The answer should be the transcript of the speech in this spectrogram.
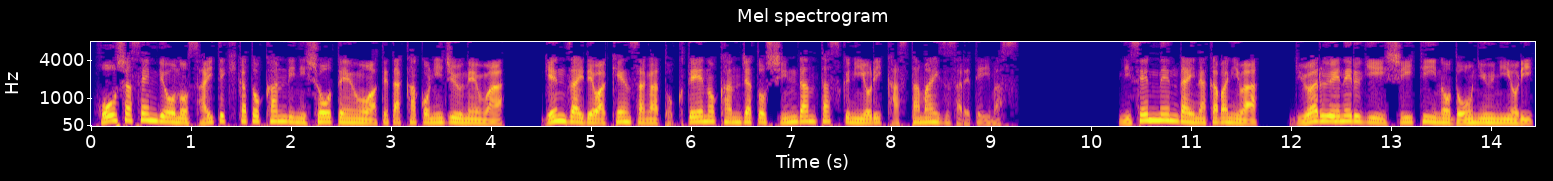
放射線量の最適化と管理に焦点を当てた過去20年は、現在では検査が特定の患者と診断タスクによりカスタマイズされています。2000年代半ばには、デュアルエネルギー CT の導入により、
